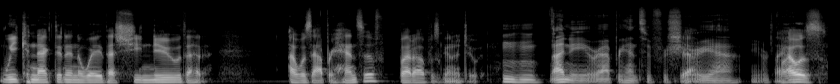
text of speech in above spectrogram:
we connected in a way that she knew that I was apprehensive, but I was going to do it. hmm I knew you were apprehensive for sure. Yeah, were Like I was,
